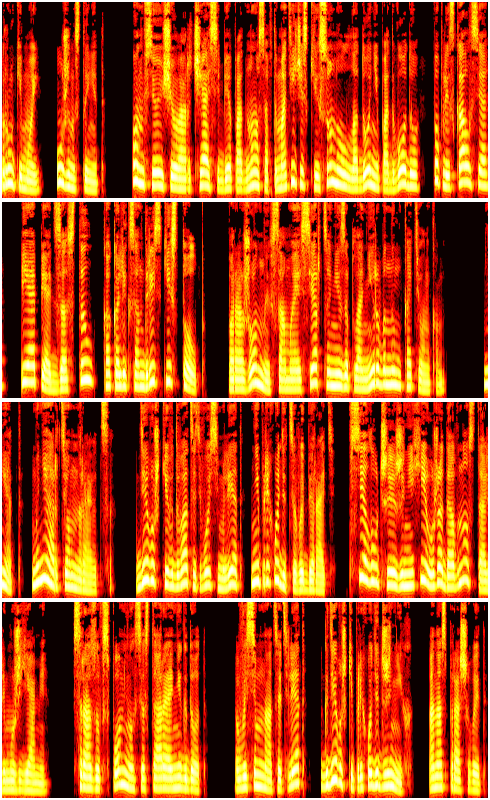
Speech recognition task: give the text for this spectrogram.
Руки мой, ужин стынет. Он все еще ворча себе под нос автоматически сунул ладони под воду, поплескался и опять застыл, как Александрийский столб, пораженный в самое сердце незапланированным котенком. Нет, мне Артем нравится. Девушке в 28 лет не приходится выбирать. Все лучшие женихи уже давно стали мужьями. Сразу вспомнился старый анекдот. В 18 лет к девушке приходит жених. Она спрашивает:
